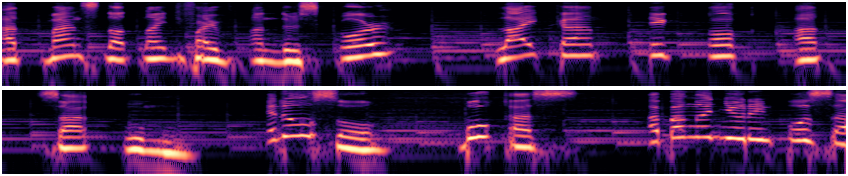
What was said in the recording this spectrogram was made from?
at mans.95 underscore, Laika, TikTok at sa Kumu. And also, bukas, abangan nyo rin po sa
